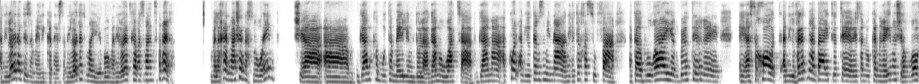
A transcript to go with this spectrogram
אני לא יודעת איזה מייל ייכנס, אני לא יודעת מה יהיה בו, ואני לא יודעת כמה זמן אצטרך. ולכן מה שאנחנו רואים, שגם כמות המיילים גדולה, גם הוואטסאפ, גם הכל, אני יותר זמינה, אני יותר חשופה, התעבורה היא הרבה יותר אה, הסחות, אני עובדת מהבית יותר, יש לנו כאן, ראינו שרוב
